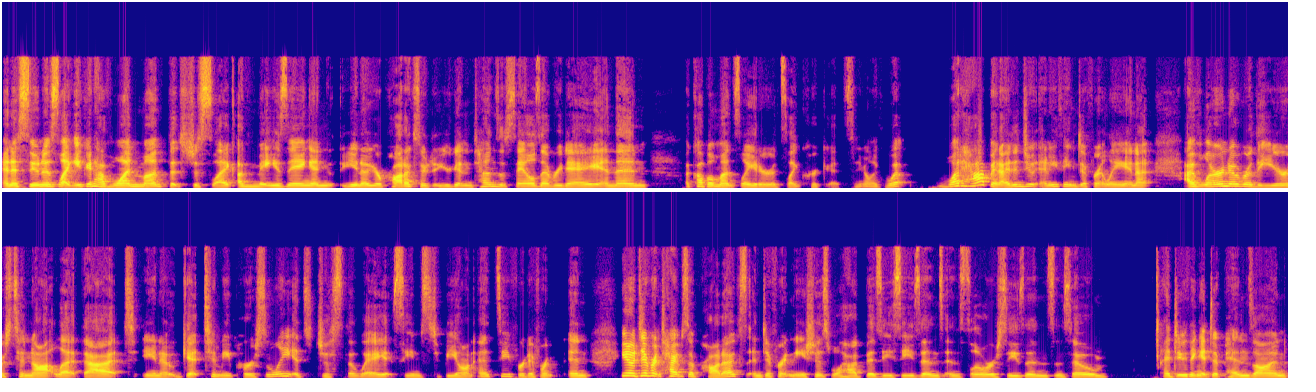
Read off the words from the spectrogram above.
And as soon as like you can have one month that's just like amazing and you know, your products are you're getting tons of sales every day and then a couple months later it's like crickets and you're like, "What what happened? I didn't do anything differently. And I, I've learned over the years to not let that, you know, get to me personally. It's just the way it seems to be on Etsy for different and, you know, different types of products and different niches will have busy seasons and slower seasons. And so I do think it depends on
